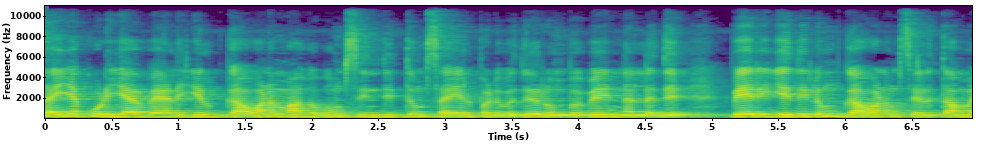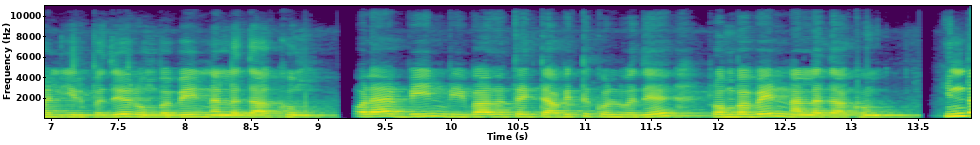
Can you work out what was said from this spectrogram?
செய்யக்கூடிய வேலையில் கவனமாகவும் சிந்தித்தும் செயல்படுவது ரொம்பவே நல்லது. வேறு எதிலும் கவனம் செலுத்தாமல் இருப்பது ரொம்பவே நல்லதாகும். போல வீண் விவாதத்தை தவிர்த்து கொள்வது ரொம்பவே நல்லதாகும். இந்த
